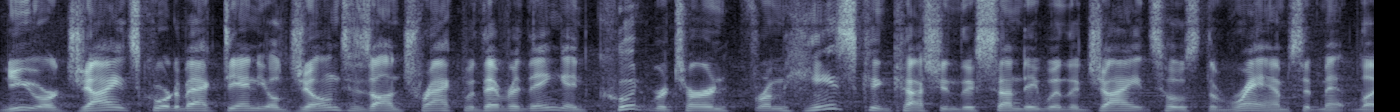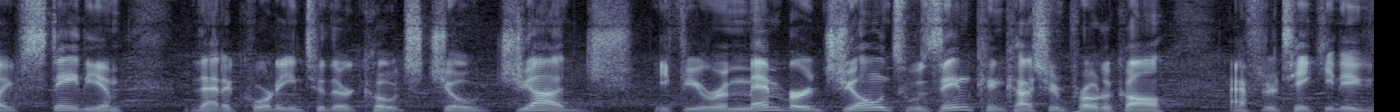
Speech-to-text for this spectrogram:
New York Giants quarterback Daniel Jones is on track with everything and could return from his concussion this Sunday when the Giants host the Rams at MetLife Stadium. That, according to their coach, Joe Judge. If you remember, Jones was in concussion protocol after taking a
